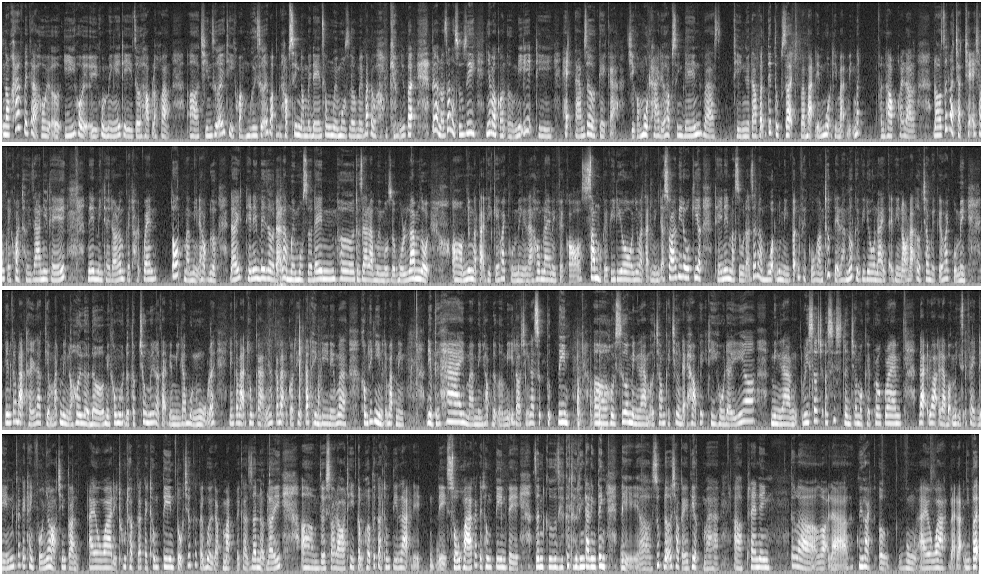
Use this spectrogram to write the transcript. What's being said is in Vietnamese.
nó khác với cả hồi ở Ý hồi ở Ý của mình ấy thì giờ học là khoảng ờ, uh, 9 rưỡi thì khoảng 10 rưỡi bọn học sinh nó mới đến xong 11 giờ mới bắt đầu học kiểu như vậy. Tức là nó rất là du di. Nhưng mà còn ở Mỹ ấy, thì hẹn 8 giờ kể cả chỉ có một hai đứa học sinh đến và thì người ta vẫn tiếp tục dạy và bạn đến muộn thì bạn bị mất phần học hay là nó rất là chặt chẽ trong cái khoảng thời gian như thế. Nên mình thấy đó là một cái thói quen tốt mà mình đã học được. Đấy thế nên bây giờ đã là 11 giờ đêm hơn thực ra là 11 giờ 45 rồi. Ờ, nhưng mà tại vì kế hoạch của mình là hôm nay mình phải có xong một cái video nhưng mà tại mình đã xóa video kia thế nên mặc dù đã rất là muộn nhưng mình vẫn phải cố gắng thức để làm nốt cái video này tại vì nó đã ở trong cái kế hoạch của mình. Nên các bạn thấy là kiểu mắt mình nó hơi lờ đờ mình không được tập trung ấy là tại vì mình đang buồn ngủ đấy. Nên các bạn thông cảm nhé các bạn có thể tắt hình đi nếu mà không thích nhìn cái mặt mình. Điểm thứ hai mà mình học được ở Mỹ đó chính là sự tự tin. Ờ, hồi xưa mình làm ở trong cái trường đại học ấy thì hồi đấy ờ, mình làm research assistant cho một cái program đại loại là bọn mình sẽ phải đến các cái thành phố nhỏ trên toàn Iowa để thu thập các cái thông tin tổ chức các cái buổi gặp mặt với cả dân ở đấy. Um, rồi sau đó thì tổng hợp tất cả thông tin lại để để số hóa các cái thông tin về dân cư gì các thứ linh ta linh tinh để uh, giúp đỡ cho cái việc mà uh, planning tức là gọi là quy hoạch ở vùng Iowa đại loại như vậy.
